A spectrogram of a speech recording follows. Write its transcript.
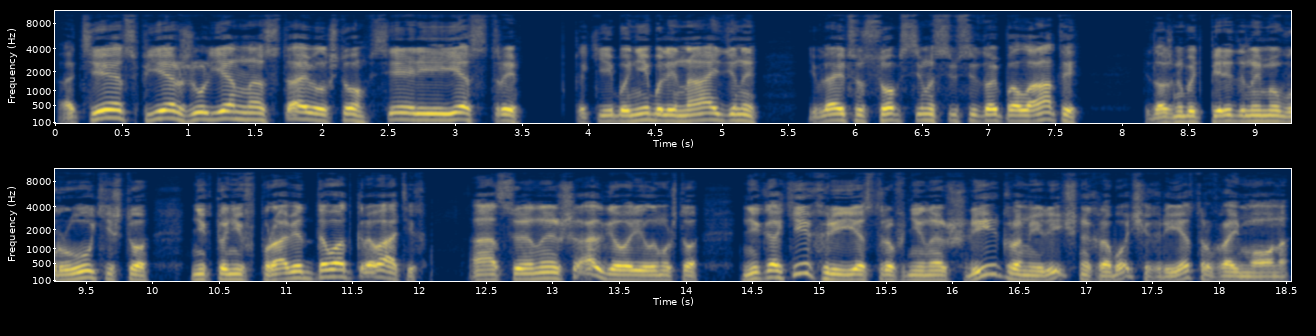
Отец Пьер Жульен наставил, что все реестры, какие бы ни были найдены, являются собственностью Святой Палаты и должны быть переданы ему в руки, что никто не вправе того открывать их. А Сенешаль говорил ему, что никаких реестров не нашли, кроме личных рабочих реестров Раймона.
